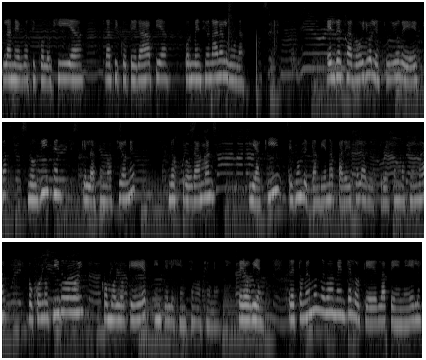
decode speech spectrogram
la neuropsicología, la psicoterapia, por mencionar algunas. El desarrollo, el estudio de esta nos dicen que las emociones nos programan y aquí es donde también aparece la destreza emocional o conocido hoy como lo que es inteligencia emocional. Pero bien, retomemos nuevamente lo que es la PNL.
